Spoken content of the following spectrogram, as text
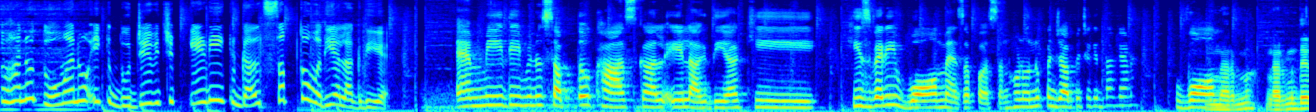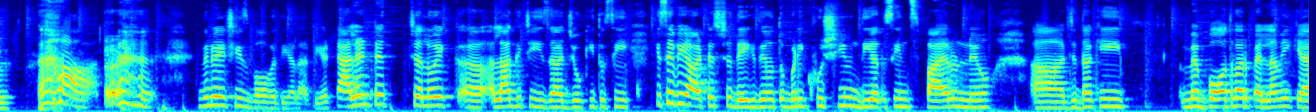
ਤੁਹਾਨੂੰ ਦੋਵਾਂ ਨੂੰ ਇੱਕ ਦੂਜੇ ਵਿੱਚ ਕਿਹੜੀ ਇੱਕ ਗੱਲ ਸਭ ਤੋਂ ਵਧੀਆ ਲੱਗਦੀ ਹੈ? ਐਮੀ ਦੀ ਮੈਨੂੰ ਸਭ ਤੋਂ ਖਾਸ ਗੱਲ ਇਹ ਲੱਗਦੀ ਆ ਕਿ he is very warm as a person ਹੁਣ ਉਹਨੂੰ ਪੰਜਾਬੀ ਚ ਕਿੱਦਾਂ ਕਹਿਣਾ? ਵਾਰਮ ਨਰਮ ਨਰਮ ਦਿਲ। ਹਾਂ। ਮੈਨੂੰ ਇਹ ਚੀਜ਼ ਬਹੁਤ ਵਧੀਆ ਲੱਗਦੀ ਹੈ ਟੈਲੈਂਟ ਚਲੋ ਇੱਕ ਅਲੱਗ ਚੀਜ਼ ਆ ਜੋ ਕਿ ਤੁਸੀਂ ਕਿਸੇ ਵੀ ਆਰਟਿਸਟ 'ਚ ਦੇਖਦੇ ਹੋ ਤਾਂ ਬੜੀ ਖੁਸ਼ੀ ਹੁੰਦੀ ਹੈ ਤੁਸੀਂ ਇਨਸਪਾਇਰ ਹੁੰਦੇ ਹੋ। ਜਿੱਦਾਂ ਕਿ ਮੈਂ ਬਹੁਤ ਵਾਰ ਪਹਿਲਾਂ ਵੀ ਕਿਹਾ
